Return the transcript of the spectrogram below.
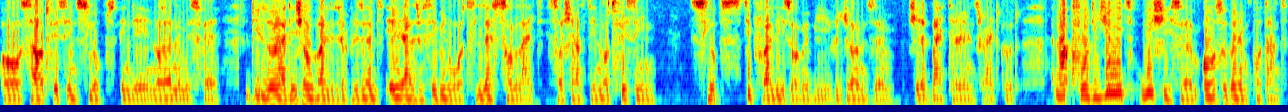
or south-facing slopes in the northern hemisphere. The low radiation values represent areas receiving what less sunlight, such as the north-facing slopes, steep valleys, or maybe regions um, shaded by terrains, right? Good. Now, for the unit, which is um, also very important,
